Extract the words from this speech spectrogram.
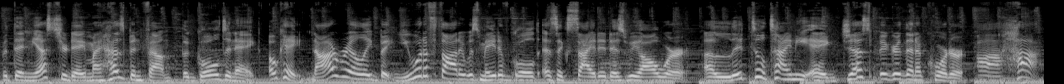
But then yesterday, my husband found the golden egg. Okay, not really, but you would have thought it was made of gold as excited as we all were. A little tiny egg, just bigger than a quarter. Aha!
